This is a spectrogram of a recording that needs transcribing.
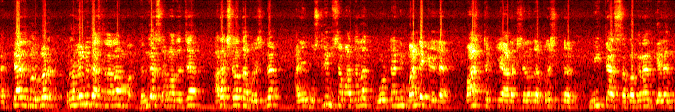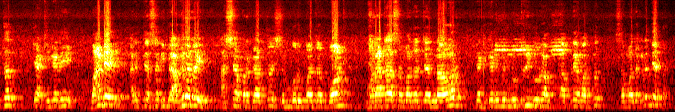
त्याचबरोबर प्रलंबित असणारा धनगर समाजाच्या आरक्षणाचा प्रश्न आणि मुस्लिम समाजाला कोर्टाने मान्य केलेल्या पाच टक्के आरक्षणाचा प्रश्न मी त्या सभागृहात गेल्यानंतर त्या ठिकाणी मांडेल आणि त्यासाठी मी आग्रह राहील अशा प्रकारचं शंभर रुपयाचं बॉन्ड मराठा समाजाच्या नावावर त्या ठिकाणी मी नोकरी करून आपल्यामार्फत आपल्या मार्फत समाजाकडे देतात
